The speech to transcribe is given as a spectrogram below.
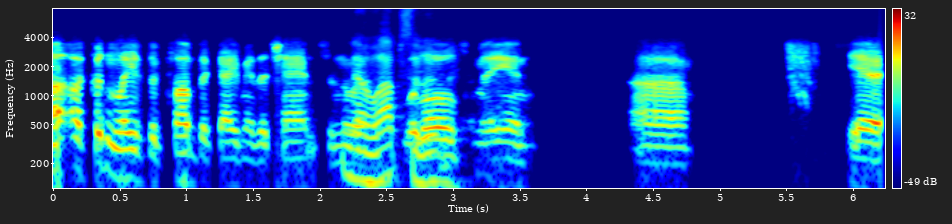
I, I, couldn't leave the club that gave me the chance and no, were, absolutely. were loyal to me and uh, yeah,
